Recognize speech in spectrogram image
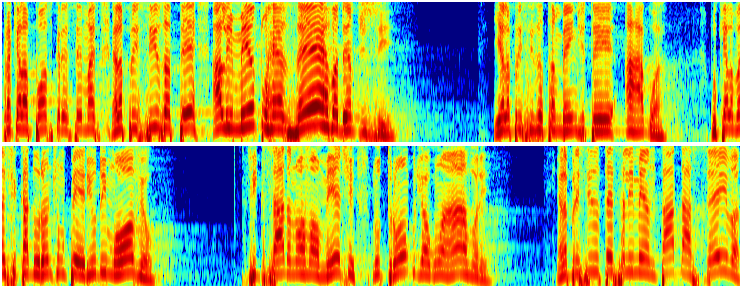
para que ela possa crescer mais. Ela precisa ter alimento reserva dentro de si. E ela precisa também de ter água, porque ela vai ficar durante um período imóvel, fixada normalmente no tronco de alguma árvore. Ela precisa ter se alimentado da seiva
